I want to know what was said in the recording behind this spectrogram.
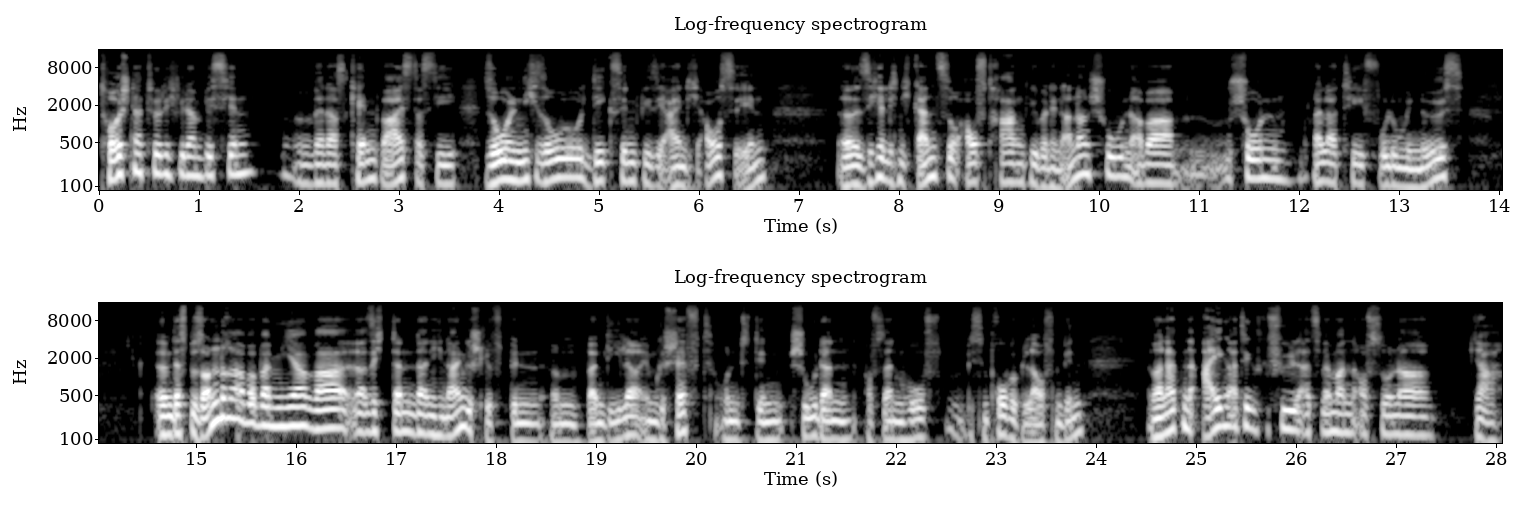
Täuscht natürlich wieder ein bisschen. Wer das kennt, weiß, dass die Sohlen nicht so dick sind, wie sie eigentlich aussehen. Äh, sicherlich nicht ganz so auftragend wie bei den anderen Schuhen, aber mm, schon relativ voluminös. Ähm, das Besondere aber bei mir war, als ich dann, dann hineingeschlüpft bin ähm, beim Dealer im Geschäft und den Schuh dann auf seinem Hof ein bisschen Probe gelaufen bin. Man hat ein eigenartiges Gefühl, als wenn man auf so einer, ja,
